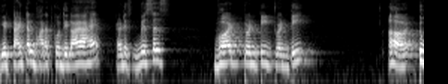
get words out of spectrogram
यह टाइटल भारत को दिलाया है। That is mrs world 2022 to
